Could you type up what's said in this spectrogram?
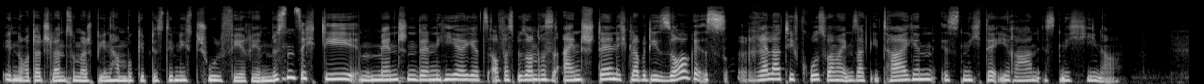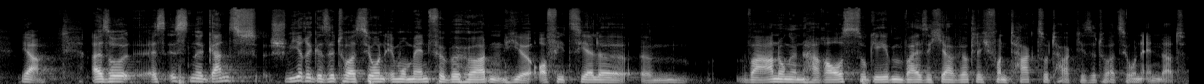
In Norddeutschland zum Beispiel, in Hamburg gibt es demnächst Schulferien. Müssen sich die Menschen denn hier jetzt auf was Besonderes einstellen? Ich glaube, die Sorge ist relativ groß, weil man eben sagt, Italien ist nicht der Iran, ist nicht China. Ja, also es ist eine ganz schwierige Situation im Moment für Behörden, hier offizielle ähm, Warnungen herauszugeben, weil sich ja wirklich von Tag zu Tag die Situation ändert.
